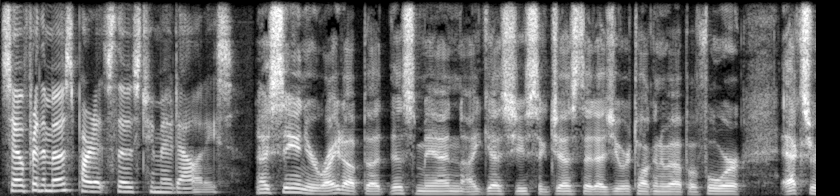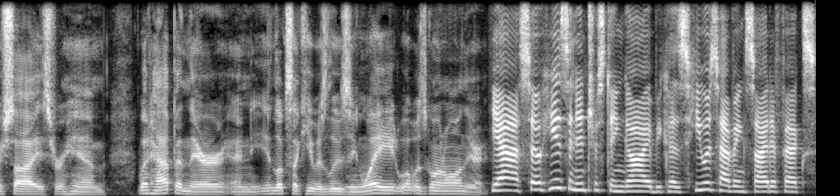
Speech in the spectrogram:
So, for the most part, it's those two modalities. I see in your write up that this man, I guess you suggested, as you were talking about before, exercise for him. What happened there? And it looks like he was losing weight. What was going on there? Yeah, so he's an interesting guy because he was having side effects,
